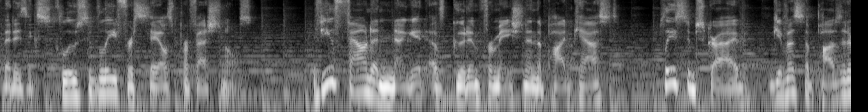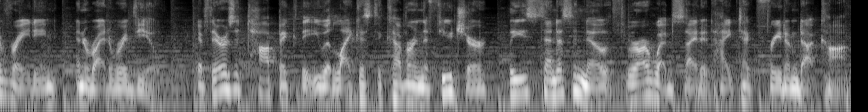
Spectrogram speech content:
that is exclusively for sales professionals. If you found a nugget of good information in the podcast, please subscribe, give us a positive rating, and write a review. If there is a topic that you would like us to cover in the future, please send us a note through our website at hightechfreedom.com.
